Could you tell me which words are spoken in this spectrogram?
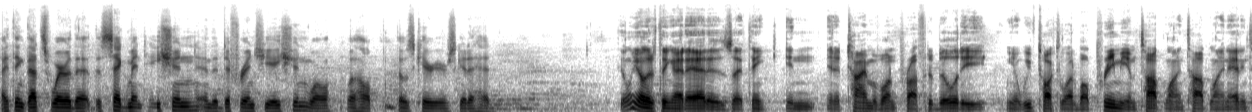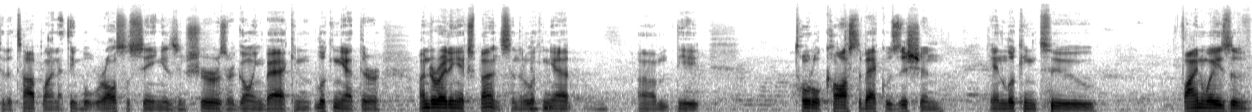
I think that's where the, the segmentation and the differentiation will, will help those carriers get ahead. The only other thing I'd add is I think in, in a time of unprofitability, you know, we've talked a lot about premium, top line, top line, adding to the top line. I think what we're also seeing is insurers are going back and looking at their underwriting expense and they're looking at um, the total cost of acquisition and looking to find ways of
